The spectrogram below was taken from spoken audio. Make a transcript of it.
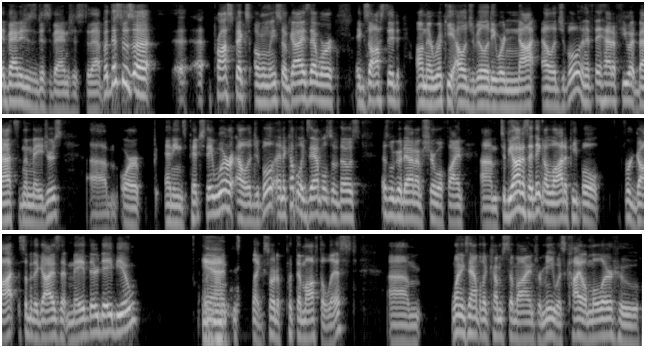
advantages and disadvantages to that. But this was a, a, a prospects only. So guys that were exhausted on their rookie eligibility were not eligible. And if they had a few at bats in the majors um, or innings pitched, they were eligible. And a couple examples of those, as we'll go down, I'm sure we'll find. Um, to be honest, I think a lot of people forgot some of the guys that made their debut and just, like sort of put them off the list. Um, one example that comes to mind for me was Kyle Muller, who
